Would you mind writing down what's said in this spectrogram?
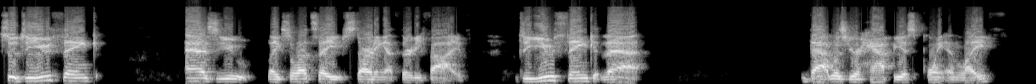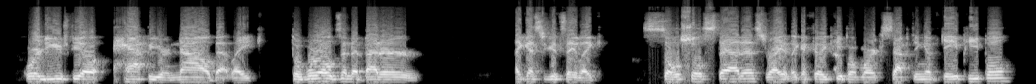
so, do you think, as you like, so let's say starting at 35, do you think that that was your happiest point in life, or do you feel happier now that like the world's in a better, I guess you could say like social status, right? Like, I feel like people are more accepting of gay people.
